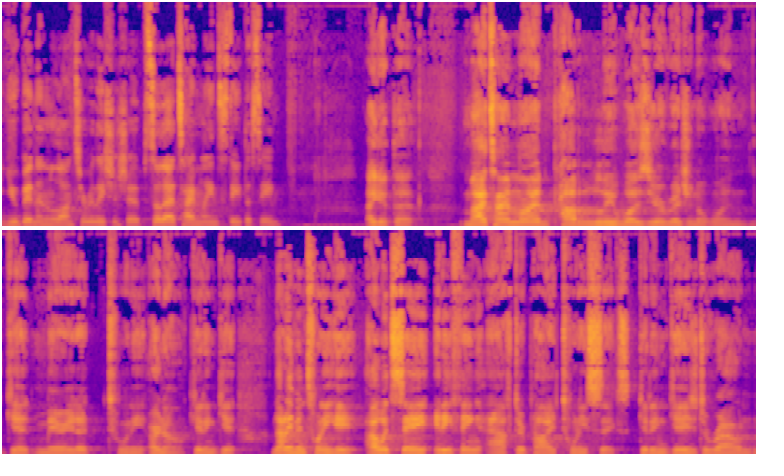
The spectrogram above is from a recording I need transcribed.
you've been in a long term relationship, so that timeline stayed the same. I get that. My timeline probably was your original one. Get married at 20 or no, getting get not even 28. I would say anything after probably 26. Get engaged around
